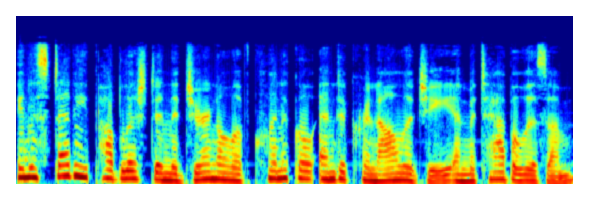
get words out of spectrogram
In a study published in the Journal of Clinical Endocrinology and Metabolism,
